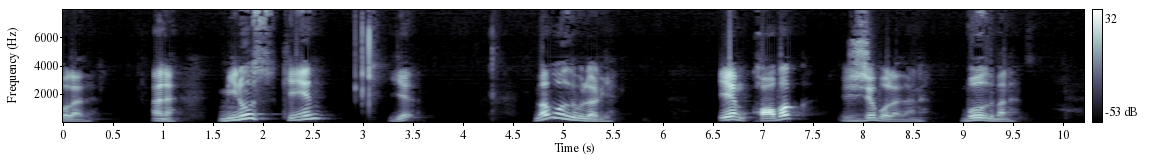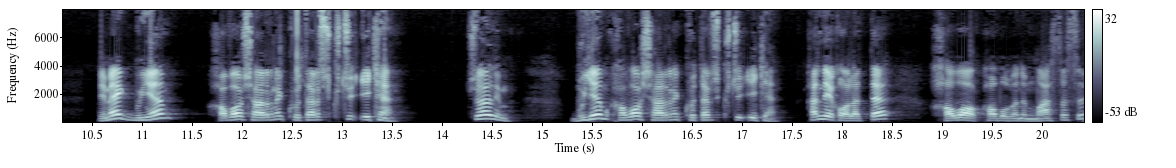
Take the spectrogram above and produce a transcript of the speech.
bo'ladi. Ana minus keyin nima bo'ldi bularga? M qobiq j bo'ladi ana. Bo'ldi mana. Demak bu ham havo sharini ko'tarish kuchi ekan. Tushunarlimi? Bu ham havo sharini ko'tarish kuchi ekan. Qanday holatda? Havo qobig'ini massasi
